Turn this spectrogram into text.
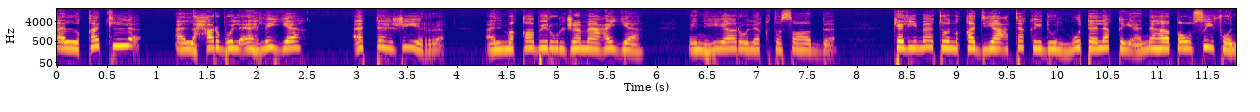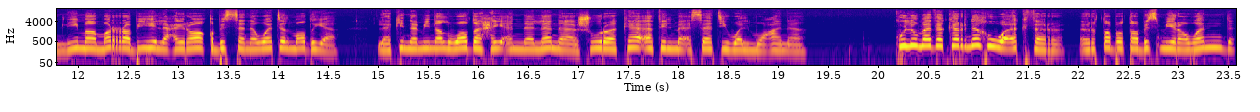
القتل الحرب الأهلية التهجير المقابر الجماعية انهيار الاقتصاد. كلمات قد يعتقد المتلقي أنها توصيف لما مر به العراق بالسنوات الماضية لكن من الواضح أن لنا شركاء في المأساة والمعاناة. كل ما ذكرناه وأكثر ارتبط باسم رواند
